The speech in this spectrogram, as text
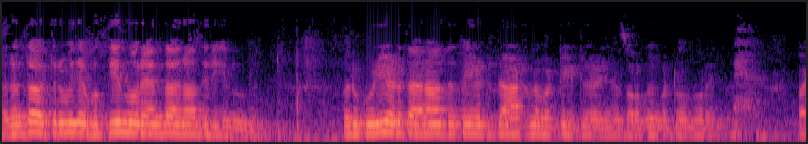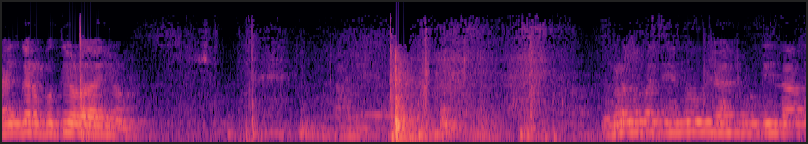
അതിനെന്താ ഒത്തിരി വലിയ ബുദ്ധി എന്ന് പറയാൻ എന്താ അതിനകത്തിരിക്കുന്നത്? ഒരു കുഴിയെടുത്ത് അതിനകത്ത് തീയിട്ടിട്ട് ആട്ടിനെ വെട്ടിയിട്ട് കഴിഞ്ഞാൽ സ്വർഗം കിട്ടുമെന്ന് പറയുന്നത്. ഭയങ്കര ബുദ്ധിയുള്ള കാര്യമാണ്. നിങ്ങളിപ്പോ ചെയ്യുന്നു വിചാരിച്ച് ബുദ്ധിയില്ലാത്ത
